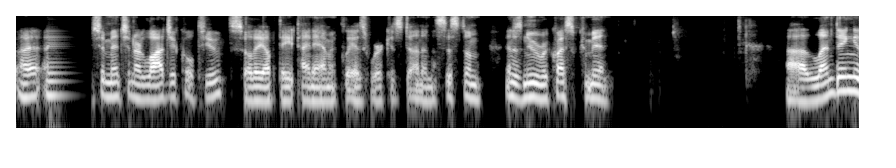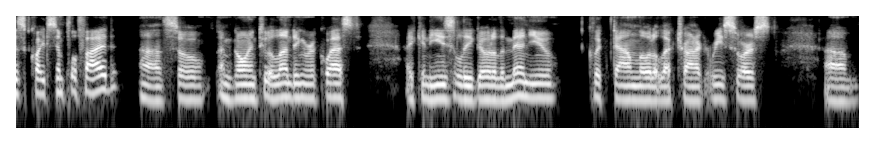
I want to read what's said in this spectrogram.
uh, I should mention, are logical too, so they update dynamically as work is done in the system and as new requests come in. Uh, lending is quite simplified. Uh, so I'm going to a lending request. I can easily go to the menu, click download electronic resource, um,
